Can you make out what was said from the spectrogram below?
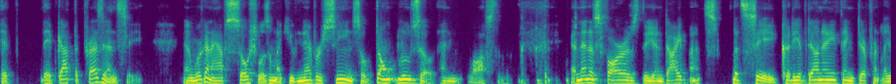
if they've got the presidency, and we're going to have socialism like you've never seen, so don't lose those, and lost them. and then, as far as the indictments, let's see, could he have done anything differently?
